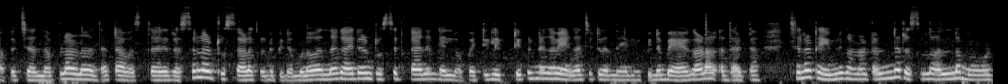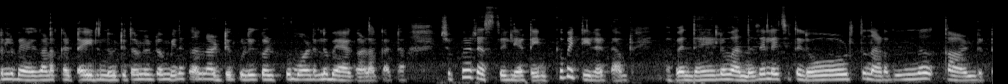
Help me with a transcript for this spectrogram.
അപ്പോൾ ചെന്നപ്പോഴാണ് അതാട്ടോ അവസ്ഥ. രസമുള്ള ഡ്രസ്സുകളൊക്കെ ഉണ്ട് പിന്നെ നമ്മൾ വന്ന കാര്യം ഡ്രസ്സ് എടുക്കാനല്ലല്ലോ. പറ്റി ലിഫ്റ്റൊക്കെ ഉണ്ടെങ്കിൽ വേങ്ങാച്ചിട്ട് വന്നതല്ലേ. പിന്നെ ബാഗുകൾ അതാട്ടോ. ചില ടൈമിൽ കാണാട്ടോ നല്ല രസമുള്ള നല്ല മോഡൽ ബാഗുകളൊക്കെ ഇട്ടാൽ ഇരുന്നൂറ്റി തൊണ്ണൂറ്റൊമ്പതിനൊക്കെ നല്ല അടിപൊളി ഗൾഫ് മോഡൽ ബാഗുകളൊക്കെ ഇട്ടാൽ പക്ഷെ ഇപ്പോൾ രസമില്ല കേട്ടോ എനിക്ക് പറ്റിയില്ല കേട്ടോ അപ്പോൾ എന്തായാലും വന്നതല്ലേ വെച്ചിട്ട് എല്ലായിടത്തും നടന്ന് കണ്ടിട്ട്.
